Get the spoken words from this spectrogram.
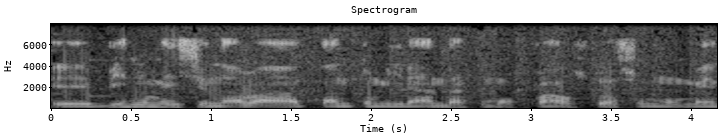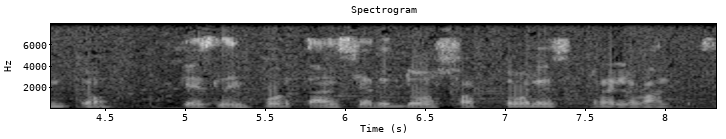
Eh, bien lo mencionaba tanto Miranda como Fausto hace un momento, que es la importancia de dos factores relevantes.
